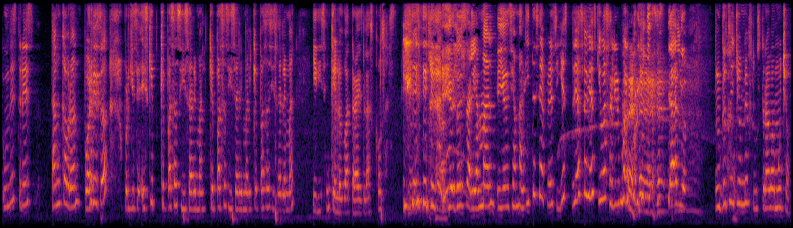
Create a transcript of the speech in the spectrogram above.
un estrés tan cabrón por eso, porque es que, ¿qué pasa si sale mal? ¿Qué pasa si sale mal? ¿Qué pasa si sale mal? Y dicen que luego atraes las cosas. y entonces salía mal. Y yo decía, maldita sea, pero si ya, sabías que iba a salir mal porque hiciste algo. Entonces yo me frustraba mucho.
